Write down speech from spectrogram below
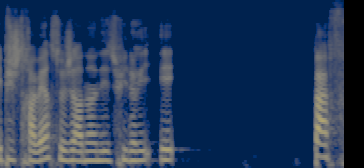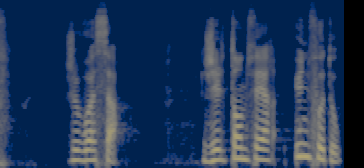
Et puis je traverse le jardin des Tuileries. Et paf, je vois ça. J'ai le temps de faire une photo.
